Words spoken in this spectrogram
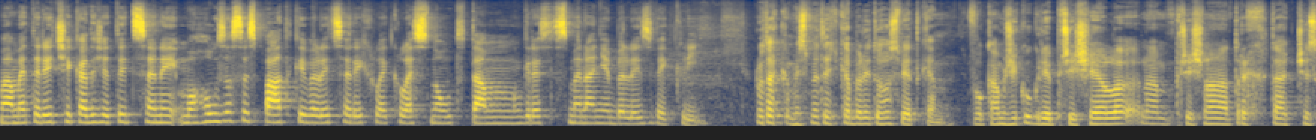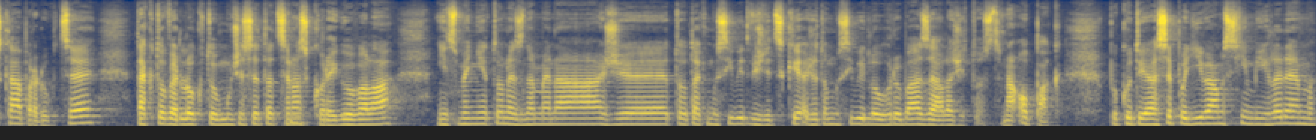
Máme tedy čekat, že ty ceny mohou zase zpátky velice rychle klesnout tam, kde jsme na ně byli zvyklí. No tak my jsme teďka byli toho svědkem. V okamžiku, kdy přišel, přišla na trh ta česká produkce, tak to vedlo k tomu, že se ta cena skorigovala. Nicméně to neznamená, že to tak musí být vždycky a že to musí být dlouhodobá záležitost. Naopak, pokud já se podívám s tím výhledem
